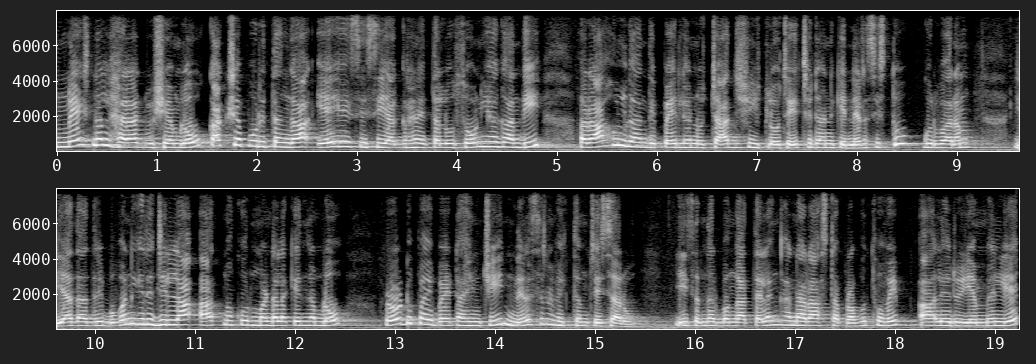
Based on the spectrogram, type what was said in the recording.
నేషనల్ హెరాల్డ్ విషయంలో కక్షపూరితంగా ఏఐసిసి అగ్రనేతలు సోనియా గాంధీ రాహుల్ గాంధీ పేర్లను ఛార్జ్షీట్లో చేర్చడానికి నిరసిస్తూ గురువారం యాదాద్రి భువనగిరి జిల్లా ఆత్మకూరు మండల కేంద్రంలో రోడ్డుపై బైఠాయించి నిరసన వ్యక్తం చేశారు. ఈ సందర్భంగా తెలంగాణ రాష్ట్ర ప్రభుత్వ విప్ ఆలేరు ఎమ్మెల్యే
